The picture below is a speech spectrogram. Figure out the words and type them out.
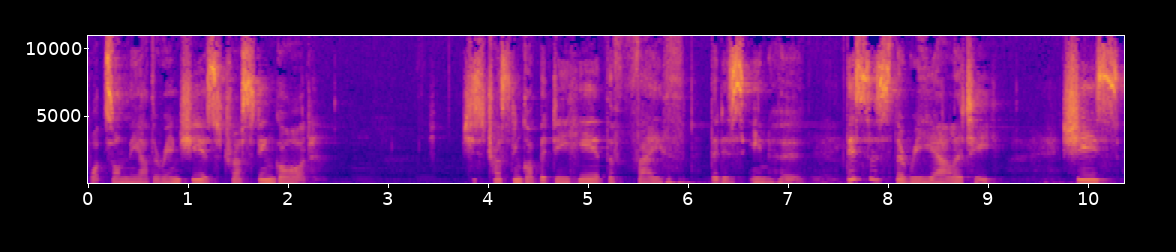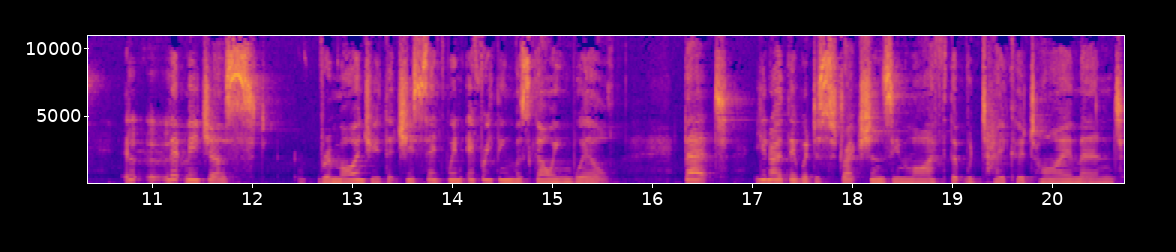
what's on the other end. She is trusting God. She's trusting God, but do you hear the faith that is in her? This is the reality. She's, let me just remind you that she said when everything was going well, that, you know, there were distractions in life that would take her time and,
